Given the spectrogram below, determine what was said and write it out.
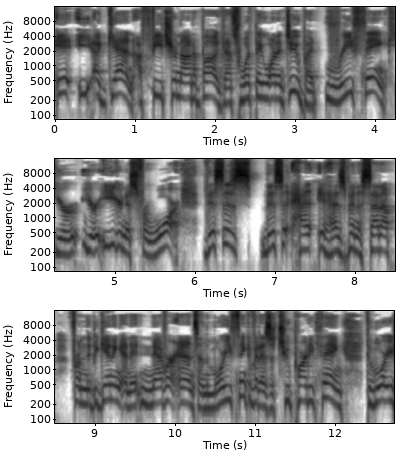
it, again, a feature, not a bug. That's what they want to do, but rethink your, your eagerness for war. This is, this ha- it has been a setup from the beginning and it never ends. And the more you think of it as a two party thing, the more you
